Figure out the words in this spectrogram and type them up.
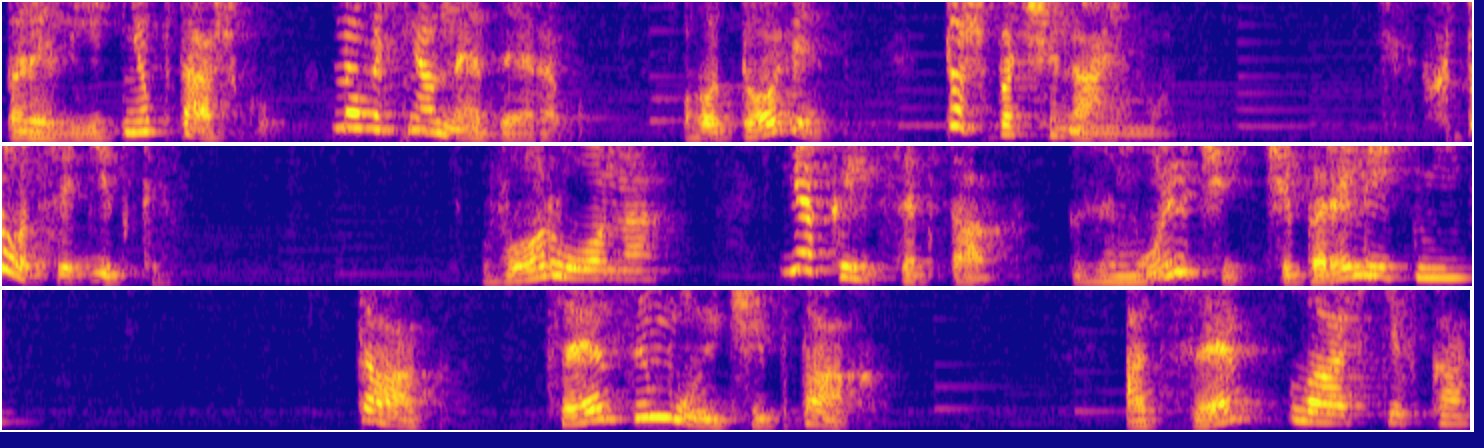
перелітню пташку на весняне дерево. Готові? Тож починаємо. Хто це, дітки? Ворона. Який це птах? Зимуючий чи перелітній? Так, це зимуючий птах. А це ластівка.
